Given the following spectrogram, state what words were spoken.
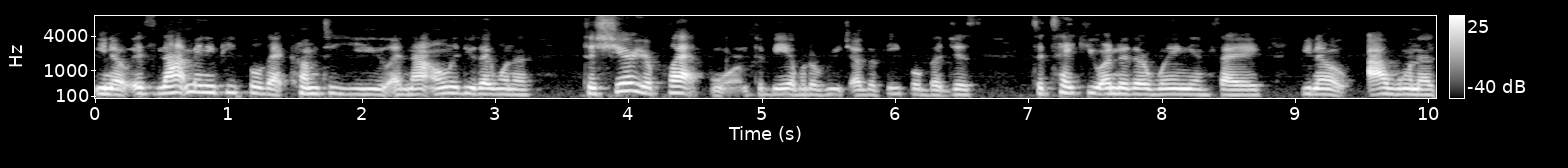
you know, it's not many people that come to you and not only do they want to to share your platform to be able to reach other people, but just to take you under their wing and say, you know, I want to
